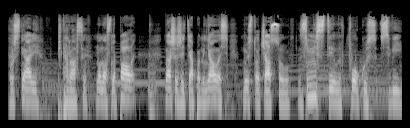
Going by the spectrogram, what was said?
Русняві підараси на нас напали наше життя помінялось. Ми з того часу змістили фокус свій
